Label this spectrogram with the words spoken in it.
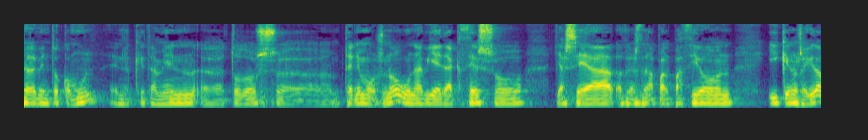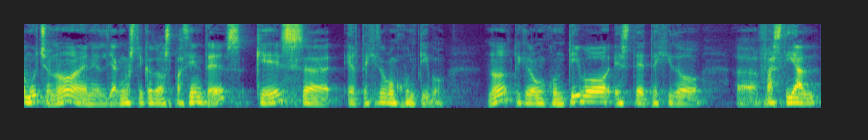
elemento común en el que también eh, todos eh, tenemos ¿no? una vía de acceso, ya sea a través de la palpación, y que nos ayuda mucho ¿no? en el diagnóstico de los pacientes, que es eh, el tejido conjuntivo. ¿no? El tejido conjuntivo, este tejido eh, facial,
